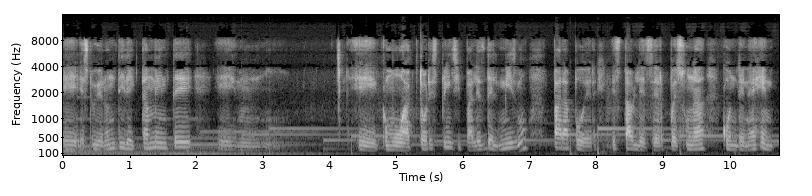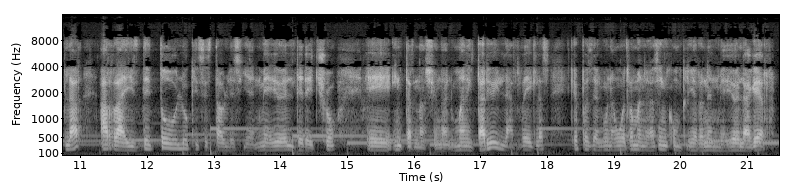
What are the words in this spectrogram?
eh, estuvieron directamente em, eh, como actores principales del mismo para poder establecer pues una condena ejemplar a raíz de todo lo que se establecía en medio del derecho eh, internacional humanitario y las reglas que pues de alguna u otra manera se incumplieron en medio de la guerra.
